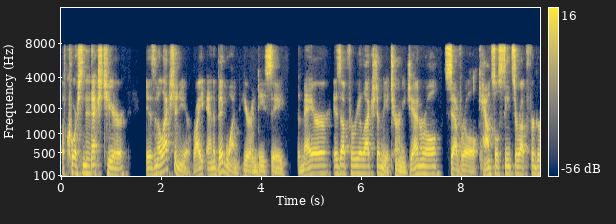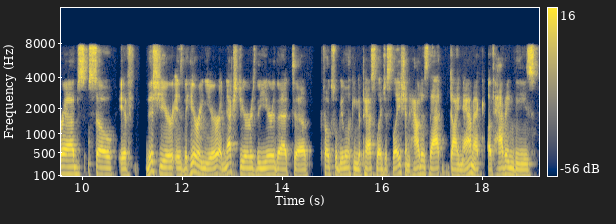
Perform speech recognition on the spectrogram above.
of course, next year is an election year, right? And a big one here in DC. The mayor is up for reelection, the attorney general, several council seats are up for grabs. So if this year is the hearing year and next year is the year that uh, folks will be looking to pass legislation, how does that dynamic of having these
